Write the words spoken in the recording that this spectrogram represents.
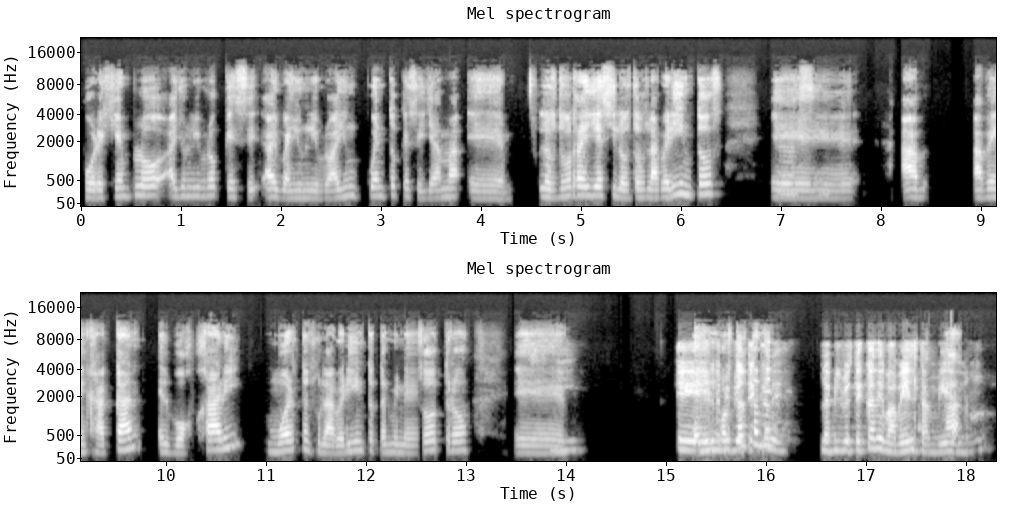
Por ejemplo, hay un libro que se, hay, hay un libro, hay un cuento que se llama eh, Los dos reyes y los dos laberintos. Ah, sí. Eh, a, a Benjacán, el Bohari, muerto en su laberinto, también es otro. Eh, Sí. Eh, el la biblioteca también. de la biblioteca de Babel también, ¿no?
